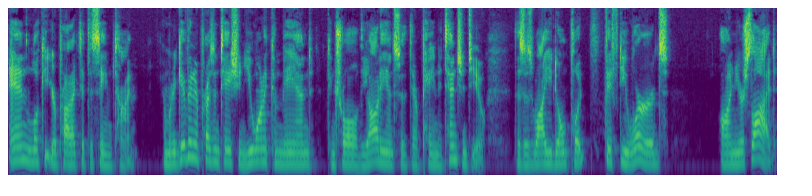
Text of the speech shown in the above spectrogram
and look at your product at the same time. And when you're giving a presentation, you want to command control of the audience so that they're paying attention to you. This is why you don't put 50 words on your slide.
